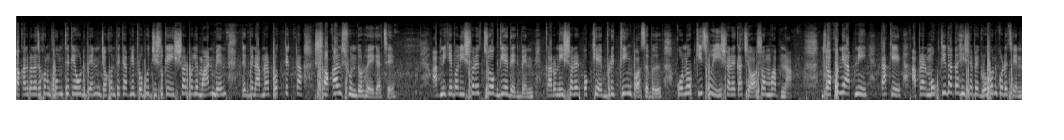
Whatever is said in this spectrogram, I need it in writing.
সকালবেলা যখন ঘুম থেকে উঠবেন, যখন থেকে আপনি প্রভু যিশুকে ঈশ্বর বলে মানবেন, দেখবেন আপনার প্রত্যেকটা সকাল সুন্দর হয়ে গেছে। আপনি কেবল ঈশ্বরের চোখ দিয়ে দেখবেন, কারণ ঈশ্বরের পক্ষে এভরিথিং পসিবল কোনো কিছুই ঈশ্বরের কাছে অসম্ভব না। যখনই আপনি তাকে আপনার মুক্তিদাতা হিসেবে গ্রহণ করেছেন,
